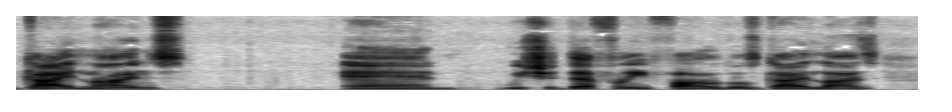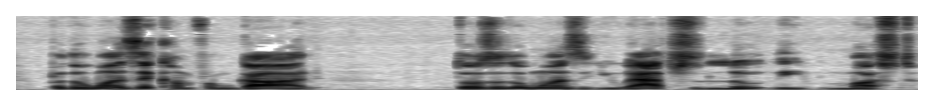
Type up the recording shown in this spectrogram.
guidelines, and we should definitely follow those guidelines. But the ones that come from God, those are the ones that you absolutely must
